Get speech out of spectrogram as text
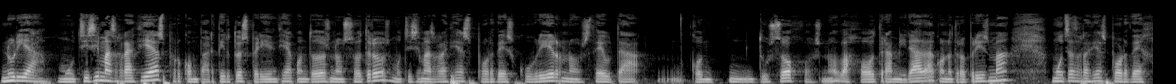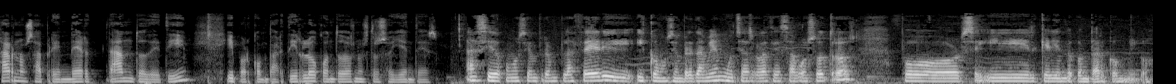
Nuria, muchísimas gracias por compartir tu experiencia con todos nosotros. Muchísimas gracias por descubrirnos Ceuta con tus ojos, ¿no? Bajo otra mirada, con otro prisma. Muchas gracias por dejarnos aprender tanto de ti y por compartirlo con todos nuestros oyentes. Ha sido como siempre un placer y, y como siempre también muchas gracias a vosotros por seguir queriendo contar conmigo.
